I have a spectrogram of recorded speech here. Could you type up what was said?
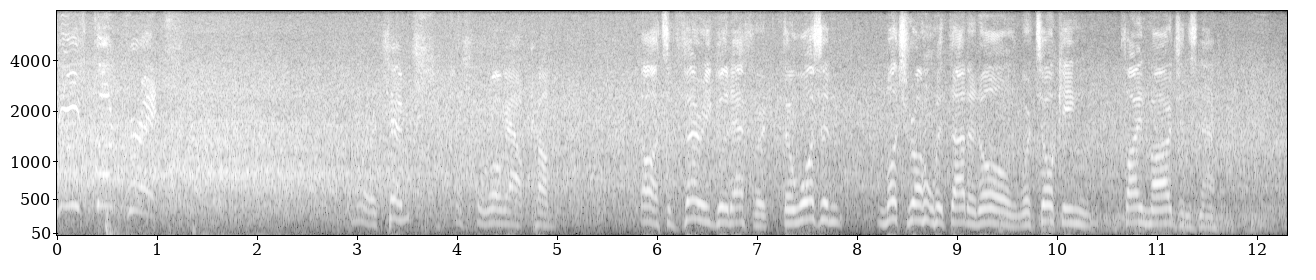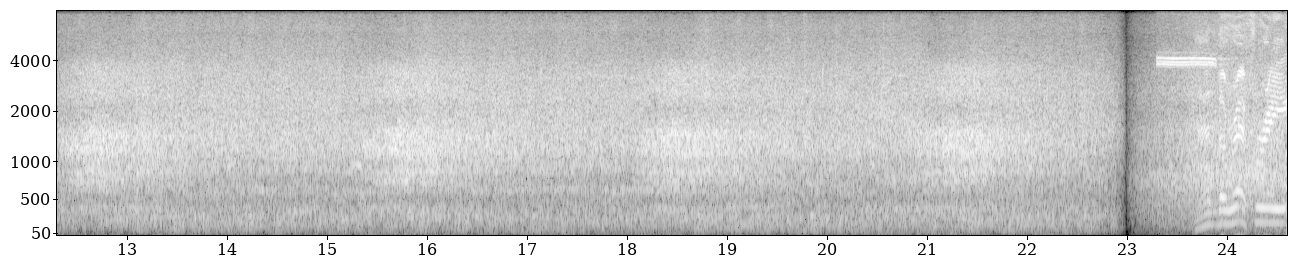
He's gone for it! Fair attempt, just the wrong outcome. Oh, it's a very good effort. There wasn't much wrong with that at all. We're talking fine margins now. And the referee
